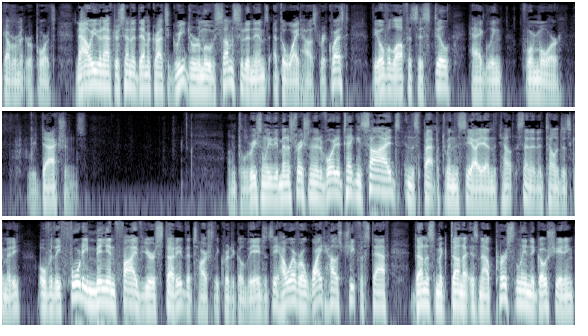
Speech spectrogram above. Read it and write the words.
government reports. Now, even after Senate Democrats agreed to remove some pseudonyms at the White House request, the Oval Office is still haggling for more redactions. Until recently, the administration had avoided taking sides in the spat between the CIA and the Senate Intelligence Committee over the 40 million five year study that's harshly critical of the agency. However, White House Chief of Staff Denis McDonough is now personally negotiating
